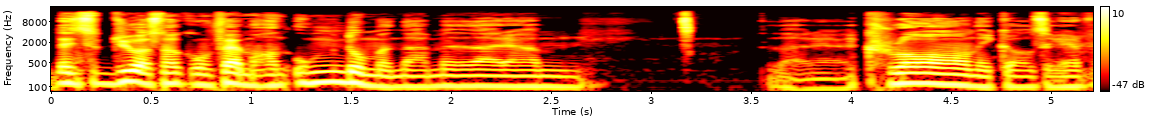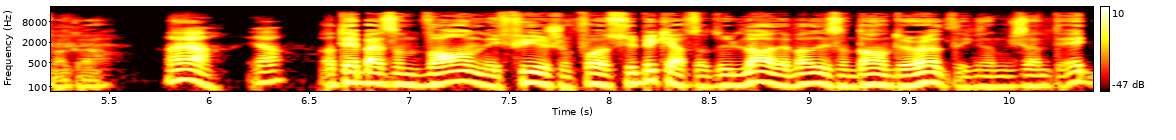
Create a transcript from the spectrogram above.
Den som du har snakket om før, med han ungdommen der med det der um, Det der uh, Chronicles for noe. Å ja. Ja. At det er bare en sånn vanlig fyr som får superkrefter. At du la det veldig sånn down to earth. Liksom. Jeg,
